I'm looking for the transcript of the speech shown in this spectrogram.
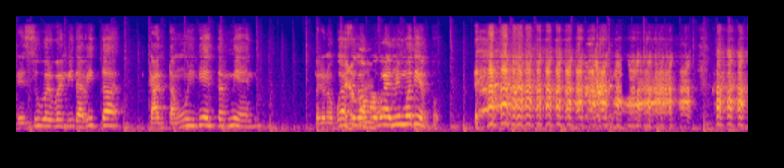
es súper buen guitarrista, canta muy bien también, pero no puede Pero hacer las cosas al mismo tiempo.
